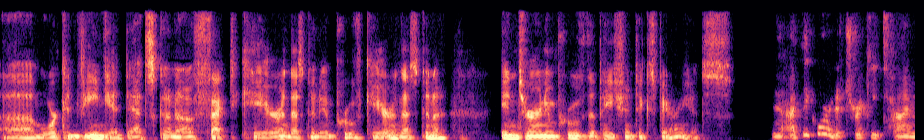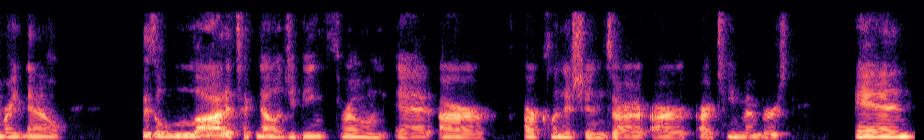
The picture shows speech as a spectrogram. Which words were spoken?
uh, more convenient. That's going to affect care and that's going to improve care and that's going to in turn improve the patient experience. Yeah, I think we're in a tricky time right now. There's a lot of technology being thrown at our our clinicians, our our, our team members and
